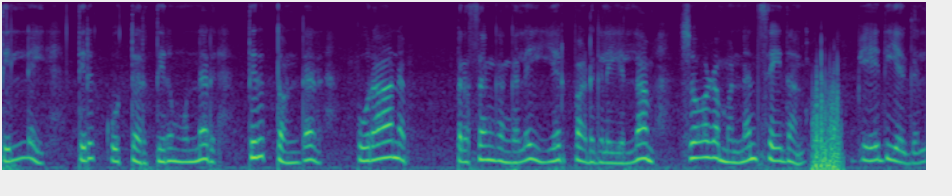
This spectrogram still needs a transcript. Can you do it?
தில்லை திருக்கூத்தர் திருமுன்னர் திருத்தொண்டர் புராண பிரசங்கங்களை ஏற்பாடுகளை எல்லாம் சோழ மன்னன் செய்தான். வேதியர்கள்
